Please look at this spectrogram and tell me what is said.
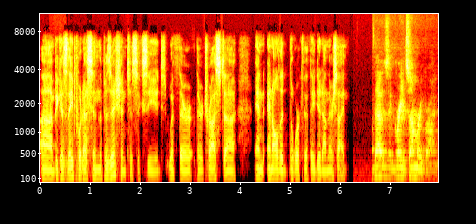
uh, because they put us in the position to succeed with their their trust uh, and and all the, the work that they did on their side. That was a great summary, Brian.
